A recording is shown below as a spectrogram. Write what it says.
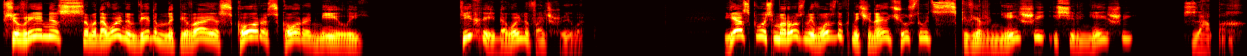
все время с самодовольным видом напевая «Скоро, скоро, милый». Тихо и довольно фальшиво. Я сквозь морозный воздух начинаю чувствовать сквернейший и сильнейший запах.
